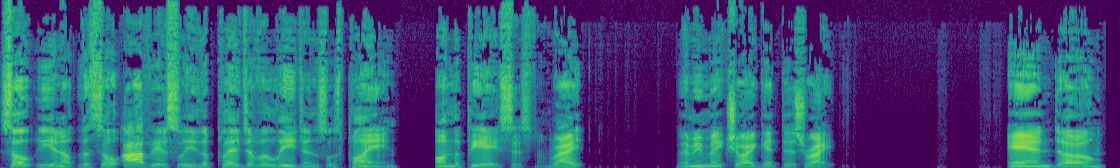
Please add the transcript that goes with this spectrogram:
So you know, the, so obviously the Pledge of Allegiance was playing on the PA system, right? Let me make sure I get this right. And um,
